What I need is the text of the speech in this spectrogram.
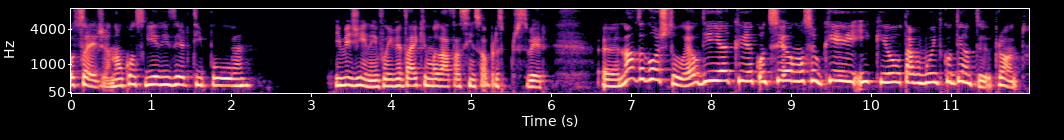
Ou seja, não conseguia dizer tipo. Imaginem, vou inventar aqui uma data assim só para se perceber. Uh, 9 de agosto é o dia que aconteceu não sei o quê e que eu estava muito contente. Pronto.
